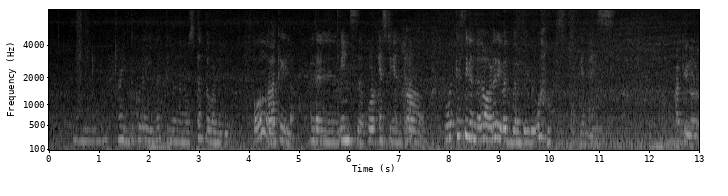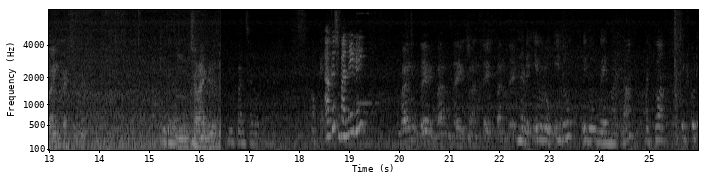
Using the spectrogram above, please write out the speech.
ಹಾಂ ಇದು ಕೂಡ ಇವತ್ತಿನ ನಾನು ಹೊಸ್ದಾಗಿ ತೊಗೊಂಡಿದ್ದೀನಿ ಓ. ಹಾಕೇ ಇಲ್ಲ. ಅಂದ್ರೆ ಮೀನ್ಸ್ ಪಾಡ್ಕಾಸ್ಟಿಗೆ ಅಂತ. ಹಾಂ. ಪಾಡ್ಕಾಸ್ಟಿಗೆ ಅಂತಲ್ಲ ಆರ್ಡರ್ ಇವತ್ತು ಬಂತು ಇದು. ಓಕೆ ನೈಸ್ ಹಾಕಿ ನೋಡುವ ಹೆಂಗ್ ಕಾಣಿಸುತ್ತೆ. ಚೆನ್ನಾಗಿದೆ. ಓಕೆ ಆಕಾಶ್ ಬನ್ನಿ ಇಲ್ಲಿ. ಬಂದೆ ಬಂದೆ ಬಂದೆ ಬಂದೆ. ನೋಡಿ ಇವರು ಇದು ಇದು ವೇರ್ ಮಾಡಲಾ? ಅಥವಾ ಇಟ್ಕೊಡಿ.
